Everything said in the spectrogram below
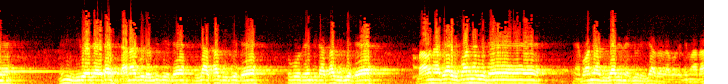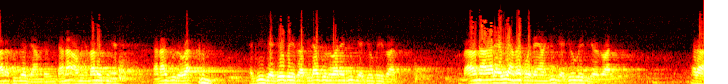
ရင်မိမိရည်ရွယ်တဲ့အတိုင်းဒါနကုသိုလ်ပြုဖြစ်တယ်ဒီလဆောက်တည်ဖြစ်တယ်ဘုဘုရင်ဒီလဆောက်တည်ဖြစ်တယ်ဘာဝနာတရားတွေပွားများဖြစ်တယ်အဲပွားများပြီးရတဲ့ကျိုးတွေရတော့တာပေါ့လေဒီမှာဒါတော့သူပြောကြမလို့ဒါနအောင်မြင်သွားလို့ရှိရင်ဒါနကုသိုလ်ကအကြီးကျယ်ကျိုးပေးသွားဒီလောက်ကုသိုလ်ကလည်းအကြီးကျယ်ကျိုးပေးသွားဘာဝနာကလည်းရမယ်ဖို့တရားအကြီးကျယ်ကျိုးပေးပြီးတော့သွားတယ်အဲ့ဒါ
